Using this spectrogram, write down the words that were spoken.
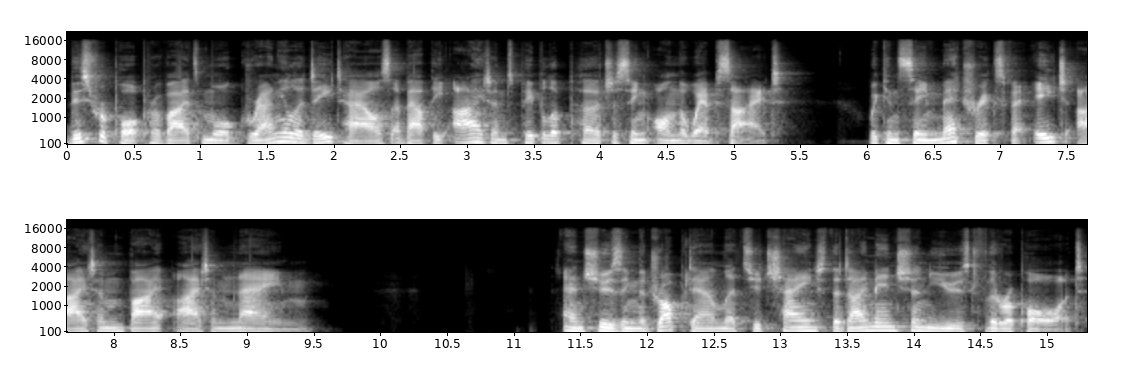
This report provides more granular details about the items people are purchasing on the website. We can see metrics for each item by item name and choosing the drop-down lets you change the dimension used for the report.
